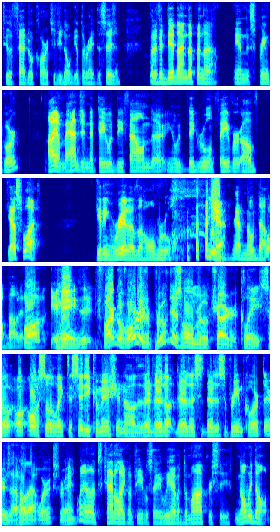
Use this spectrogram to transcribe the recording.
to the federal courts if you don't get the right decision. But if it did end up in the in the Supreme Court, I imagine that they would be found, uh, you know, they'd rule in favor of guess what? Getting rid of the home rule. Yeah. I have no doubt Well- about it. Well, eh, hey, the Fargo voters approved this home rule charter, Clay. So, oh, oh, so like the city commission now, they're they're the they're the they're the Supreme Court. There is that how that works, right? Well, it's kind of like when people say we have a democracy. No, we don't.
